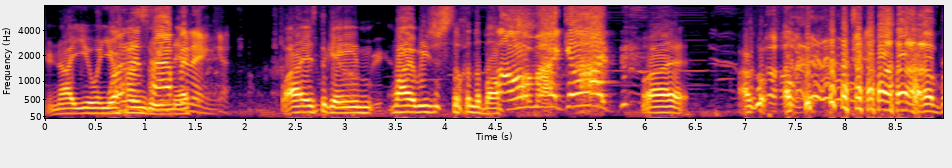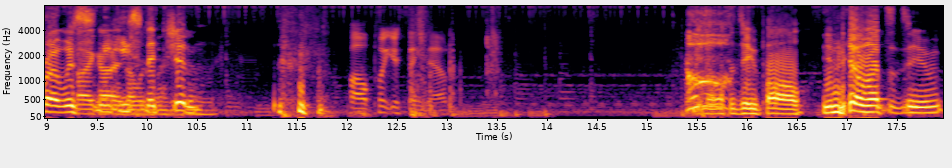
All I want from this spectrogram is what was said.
You're not you when you're What hungry, is Nick. happening? Why is the game? Why are we just stuck in the box? Oh my god! Why? I got... Oh, Bro, it was Sorry, sneaky that was snitching. Paul, put your thing down. You know what to do, Paul. You know what to do.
